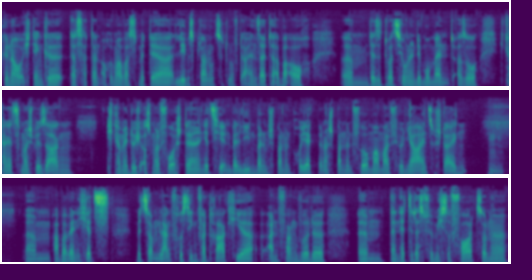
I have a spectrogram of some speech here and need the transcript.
Genau, ich denke, das hat dann auch immer was mit der Lebensplanung zu tun auf der einen Seite, aber auch ähm, der Situation in dem Moment. Also ich kann jetzt zum Beispiel sagen, ich kann mir durchaus mal vorstellen, jetzt hier in Berlin bei einem spannenden Projekt, bei einer spannenden Firma mal für ein Jahr einzusteigen. Hm. Ähm, aber wenn ich jetzt mit so einem langfristigen Vertrag hier anfangen würde, ähm, dann hätte das für mich sofort so eine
